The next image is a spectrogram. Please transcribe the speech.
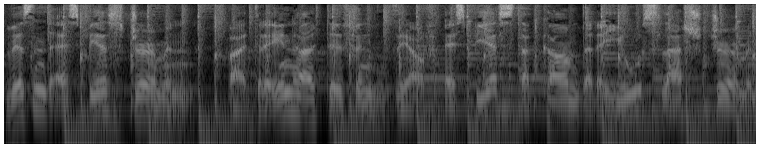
Wir sind SBS German. Weitere Inhalte finden Sie auf sbs.com.au slash German.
